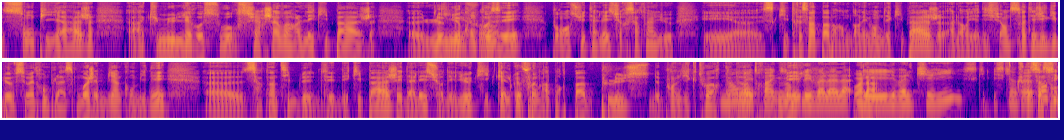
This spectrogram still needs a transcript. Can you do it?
son pillage, accumule les ressources, cherche à avoir l'équipage le mieux faut. composé pour ensuite aller sur certains lieux. Et ce qui est très sympa, par exemple, dans les membres d'équipage, alors il y a différentes stratégies qui peuvent se mettre en place. Moi, j'aime bien combiner euh, certains types de- de- d'équipage et d'aller sur des lieux qui, quelquefois, ne rapportent pas plus de points de victoire que Non, d'autres. par exemple, mais- les, voilà. les, les Valkyries, ce qui, ce qui est intéressant, c'est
